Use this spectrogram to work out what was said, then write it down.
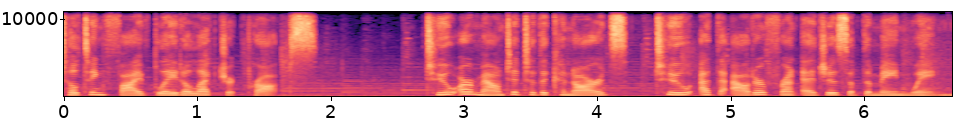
tilting five-blade electric props. Two are mounted to the canards, two at the outer front edges of the main wing,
